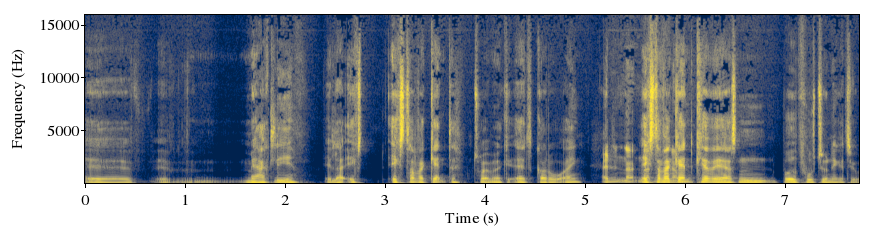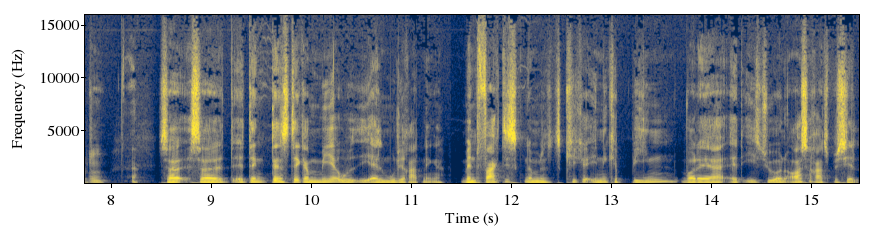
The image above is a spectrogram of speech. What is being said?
øh, øh, mærkelige, eller ekstra ekstravagante, tror jeg man er et godt ord, ikke? Er det, når, Ekstravagant kan være sådan både positivt og negativt. Mm, ja. Så, så den, den stikker mere ud i alle mulige retninger. Men faktisk, når man kigger ind i kabinen, hvor det er, at i7'eren også er ret speciel,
